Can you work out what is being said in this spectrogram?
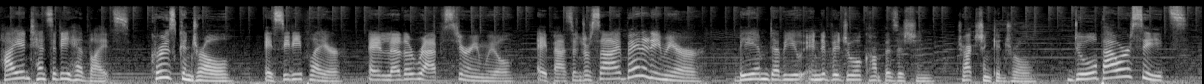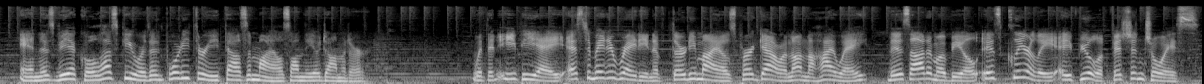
high-intensity headlights, cruise control, a CD player, a leather-wrapped steering wheel, a passenger side vanity mirror, BMW individual composition, traction control, dual power seats, and this vehicle has fewer than 43,000 miles on the odometer. With an EPA estimated rating of 30 miles per gallon on the highway, this automobile is clearly a fuel-efficient choice.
